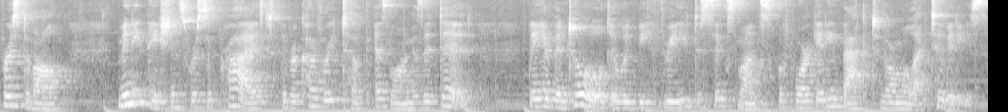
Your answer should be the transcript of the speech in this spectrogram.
First of all, many patients were surprised the recovery took as long as it did. They had been told it would be three to six months before getting back to normal activities,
